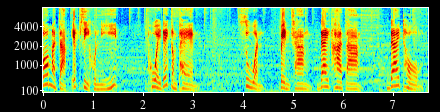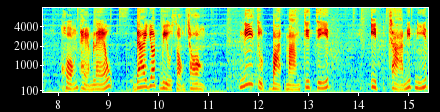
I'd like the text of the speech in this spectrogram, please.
ก็มาจาก F4 คนนี้ พวยได้กำแพง ส่วนเป็นช่างได้ค่าจ้าง ได้ทองของแถมแล้ว ได้ยอดวิวสองช่อง นี่จุดบาดหมางจี๊ดจี๊ด อิดฉานิดนิด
